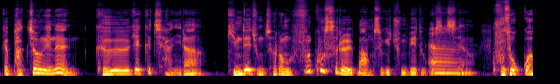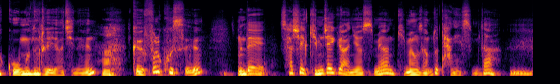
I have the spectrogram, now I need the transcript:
그러니까 박정희는 그게 끝이 아니라 김대중처럼 풀코스를 마음속에 준비해두고 아. 있었어요. 구속과 고문으로 이어지는 아. 그 풀코스. 근데 사실 김재규 아니었으면 김영삼도 당했습니다. 음.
